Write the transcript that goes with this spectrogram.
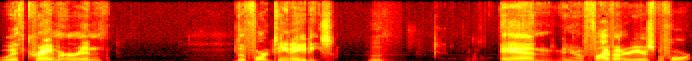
with Kramer in the 1480s Hmm. and you know 500 years before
